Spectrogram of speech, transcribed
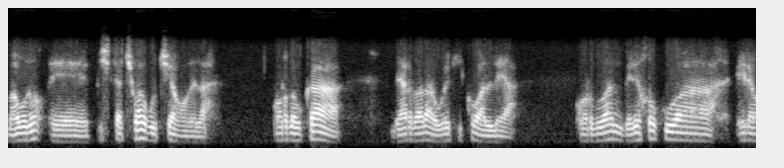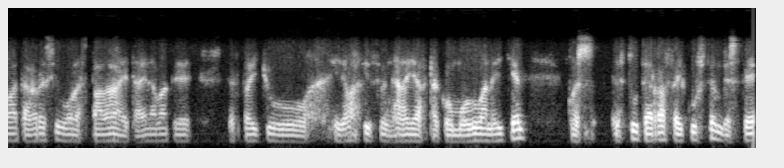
ba, bueno, e, pizkatxoa gutxiago dela. Hor dauka, behar bada, hauekiko aldea. Orduan, bere jokua erabat agresiboa ezpada eta erabat ezpaitu irabazi zuen gara hartako moduan eiken, pues ez dut erraza ikusten beste,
